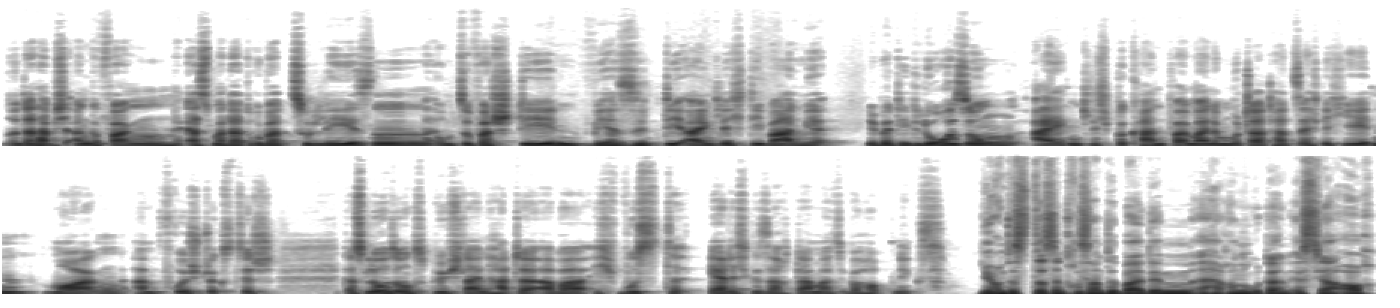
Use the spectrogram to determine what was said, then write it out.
Und dann habe ich angefangen, erstmal darüber zu lesen, um zu verstehen, wer sind die eigentlich. Die waren mir über die Losung eigentlich bekannt, weil meine Mutter tatsächlich jeden Morgen am Frühstückstisch das Losungsbüchlein hatte, aber ich wusste ehrlich gesagt damals überhaupt nichts. Ja, und das, das Interessante bei den Herrenhutern ist ja auch,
